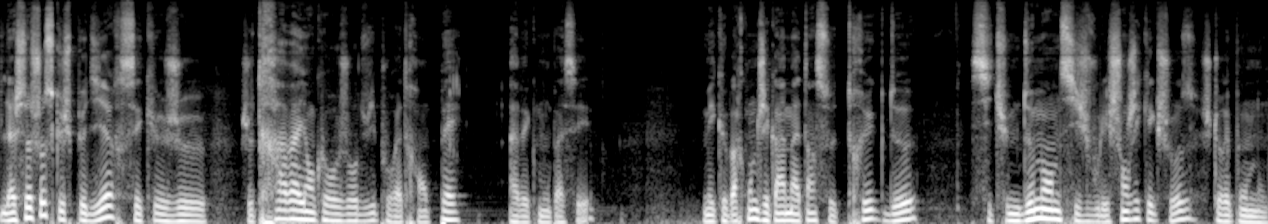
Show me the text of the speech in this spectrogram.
la seule chose que je peux dire, c'est que je, je travaille encore aujourd'hui pour être en paix avec mon passé, mais que par contre j'ai quand même atteint ce truc de si tu me demandes si je voulais changer quelque chose, je te réponds non.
